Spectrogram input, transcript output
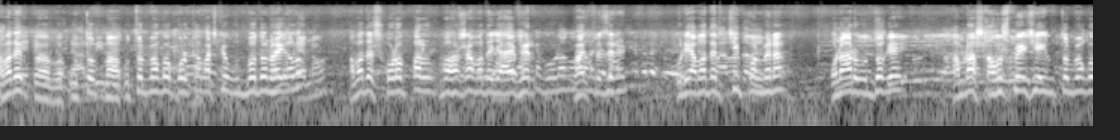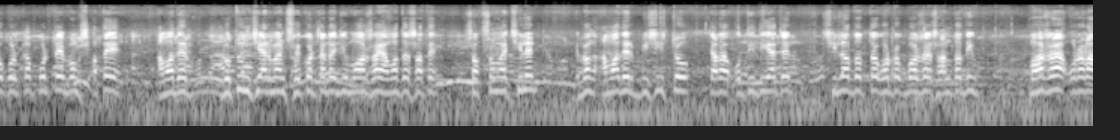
আমাদের উত্তর উত্তরবঙ্গ গোল্ড কাপ আজকে উদ্বোধন হয়ে গেল। আমাদের সৌরভ পাল মহাশয় আমাদের আইএফের ভাইস প্রেসিডেন্ট উনি আমাদের চিফ কনভেনার। ওনার উদ্যোগে আমরা সাহস পেয়েছি এই উত্তরবঙ্গ গোল্ড কাপ করতে এবং সাথে আমাদের নতুন চেয়ারম্যান সৈকত চ্যাটার্জি মহাশয় আমাদের সাথে সবসময় ছিলেন এবং আমাদের বিশিষ্ট যারা অতিথি আছেন শিলা দত্ত ঘটক মহাশয় শান্তাদীপ মহাশয় ওনারা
